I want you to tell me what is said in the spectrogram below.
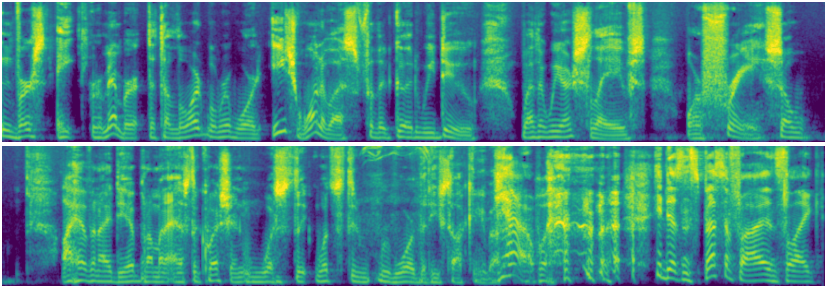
In verse 8, remember that the Lord will reward each one of us for the good we do, whether we are slaves or free. So I have an idea, but I'm going to ask the question, what's the what's the reward that he's talking about? Yeah, well, he doesn't specify. It's like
